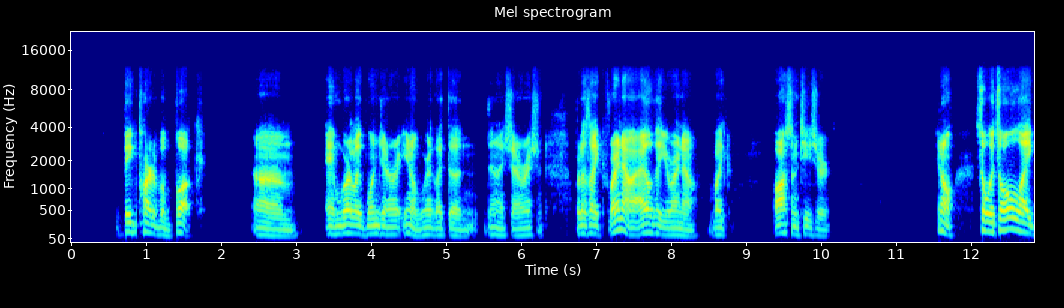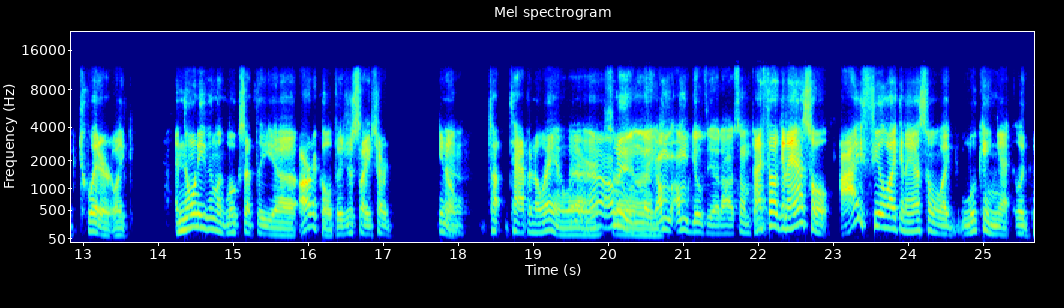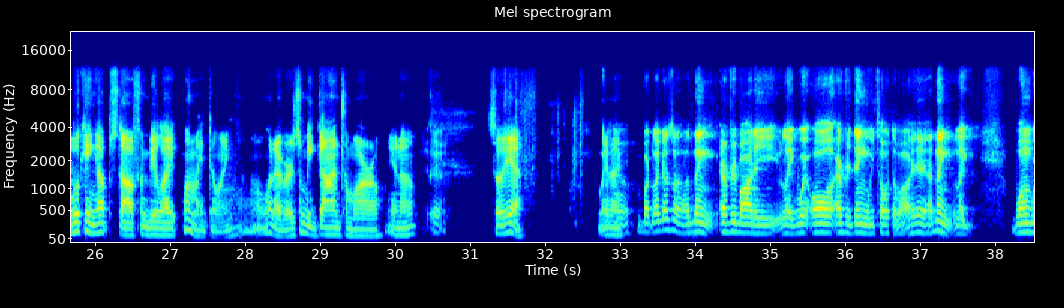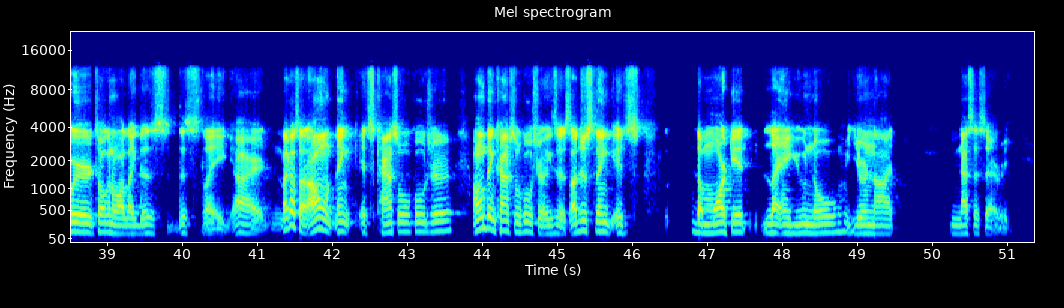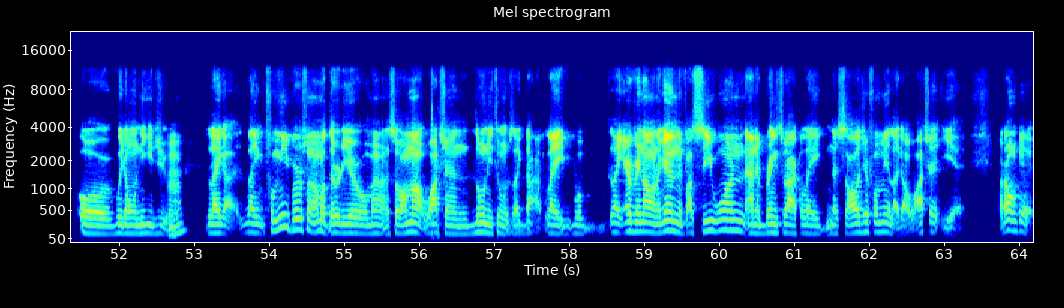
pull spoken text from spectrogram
big part of a book. Um, and we're like one generation. You know, we're like the the next generation. But it's like right now. I look at you right now, like awesome t-shirt. You know, so it's all like Twitter, like and no one even like looks at the uh, article. They just like start, you know, yeah. t- tapping away and whatever. Yeah, I so, mean, like um, I'm I'm guilty of that. Sometimes I feel like an asshole. I feel like an asshole, like looking at like looking up stuff and be like, what am I doing? Whatever. It's gonna be gone tomorrow. You know. Yeah. So yeah. What do you think? Yeah, but like I said, I think everybody like with all everything we talked about here, I think like when we're talking about like this, this like, all right, like I said, I don't think it's cancel culture. I don't think cancel culture exists. I just think it's the market letting you know you're not necessary or we don't need you. Mm-hmm. like like for me personally, I'm a 30 year old man, so I'm not watching Looney Tunes like that. Like well, like every now and again, if I see one and it brings back like nostalgia for me, like I'll watch it, yeah. But I don't care.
